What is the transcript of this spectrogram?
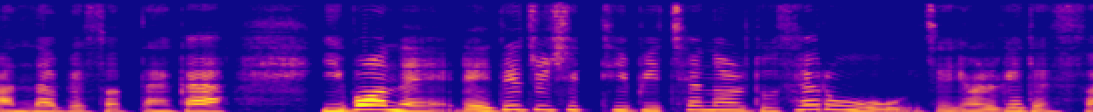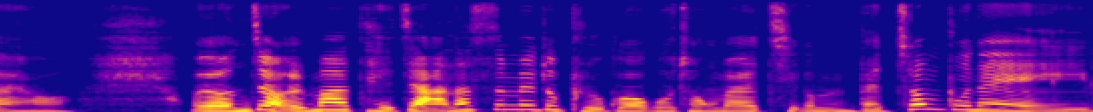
만나 뵀었다가 이번에 레드 주식 TV 채널도 새로 이제 열게 됐어요. 어, 연재 얼마 되지 않았음에도 불구하고 정말 지금 몇천 분의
